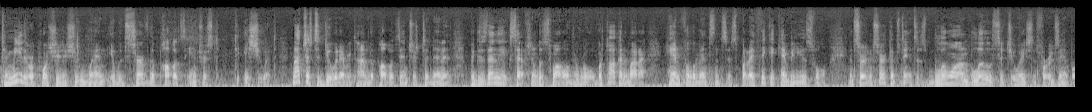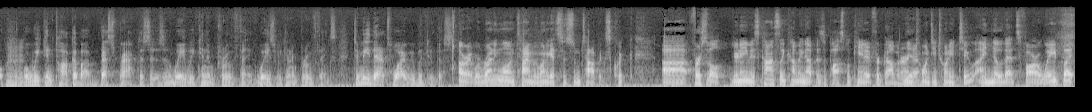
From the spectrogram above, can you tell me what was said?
to me, the report should issue when it would serve the public's interest to issue it, not just to do it every time the public's interested in it, because then the exception would swallow the rule. We're talking about a handful of instances, but I think it can be useful in certain circumstances, blue on blue situations, for example, where we can talk about best practices and way we can improve things, ways we can improve things. To me, that's why we would do this. All right, we're running low on time. We want to get to some topics quick. Uh, first of all, your name is constantly coming up as a possible candidate for governor in 2022. I know that's far away, but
